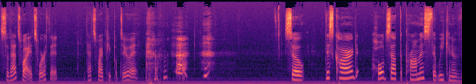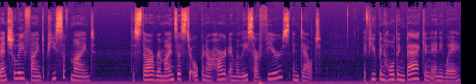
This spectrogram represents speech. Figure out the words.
So that's why it's worth it. That's why people do it. so this card holds out the promise that we can eventually find peace of mind. The star reminds us to open our heart and release our fears and doubt. If you've been holding back in any way,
